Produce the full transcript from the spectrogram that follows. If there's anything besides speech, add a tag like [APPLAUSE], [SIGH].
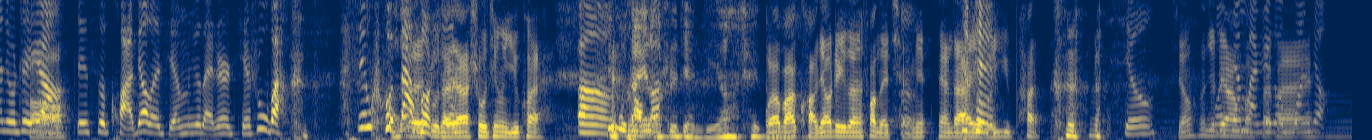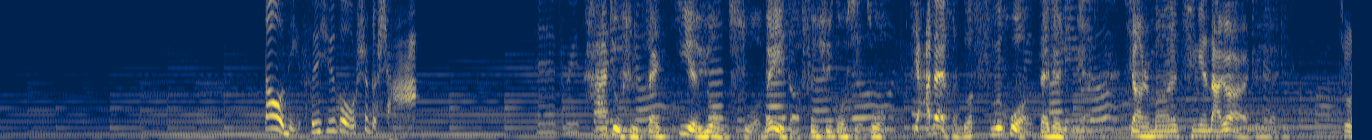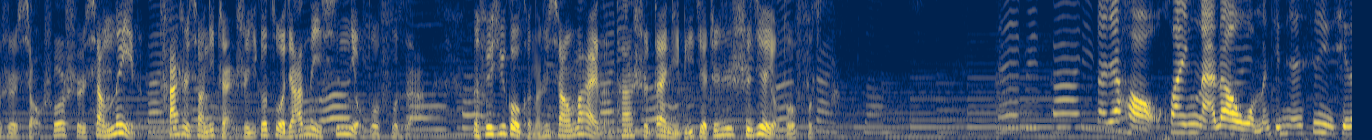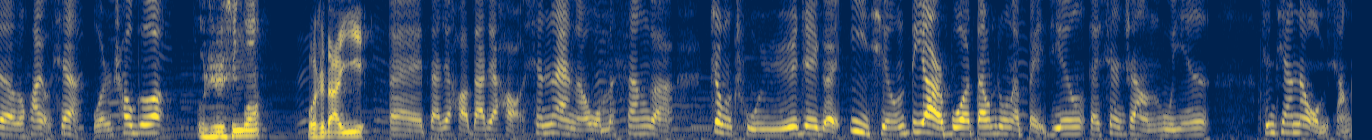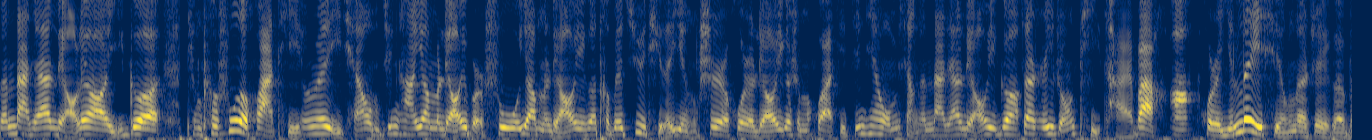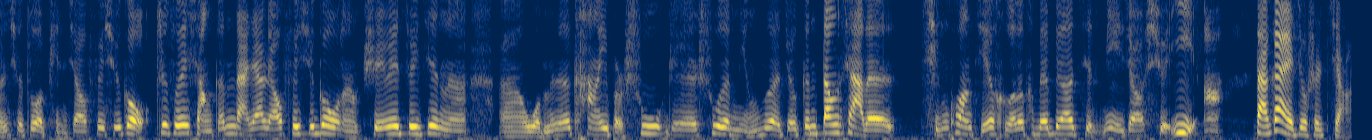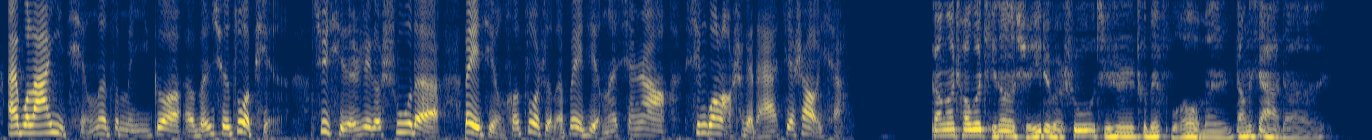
那就这样，这次垮掉的节目就在这儿结束吧。[LAUGHS] 辛苦大老师，祝大家收听愉快。嗯，辛苦大一老师剪辑了。这我要把垮掉这一段放在前面，让大家有个 [LAUGHS] 预判。[LAUGHS] 行行，那就这样吧。我先把这个关掉。到底非虚构是个啥？他就是在借用所谓的非虚构写作，夹带很多私货在这里面，像什么青年大院啊之类的。就是小说是向内的，它是向你展示一个作家内心有多复杂。那非虚构可能是向外的，它是带你理解真实世界有多复杂。大家好，欢迎来到我们今天新一期的文化有限，我是超哥，我是星光，我是大一。哎，大家好，大家好，现在呢，我们三个正处于这个疫情第二波当中的北京，在线上录音。今天呢，我们想跟大家聊聊一个挺特殊的话题，因为以前我们经常要么聊一本书，要么聊一个特别具体的影视，或者聊一个什么话题。今天我们想跟大家聊一个算是一种题材吧，啊，或者一类型的这个文学作品，叫非虚构。之所以想跟大家聊非虚构呢，是因为最近呢，呃，我们看了一本书，这个书的名字就跟当下的情况结合的特别比较紧密，叫《血疫》啊。大概就是讲埃博拉疫情的这么一个呃文学作品，具体的这个书的背景和作者的背景呢，先让星光老师给大家介绍一下。刚刚超哥提到的《血疫》这本书，其实特别符合我们当下的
